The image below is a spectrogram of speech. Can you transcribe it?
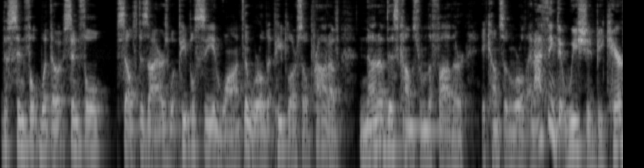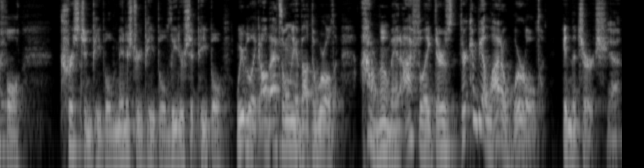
the sinful what the sinful self desires, what people see and want the world that people are so proud of, none of this comes from the Father, it comes from the world. And I think that we should be careful Christian people, ministry people, leadership people, we were like, oh, that's only about the world. I don't know, man. I feel like there's there can be a lot of world in the church. Yeah.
